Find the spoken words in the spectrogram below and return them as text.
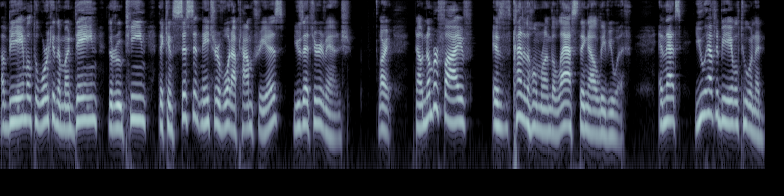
of being able to work in the mundane, the routine, the consistent nature of what optometry is. Use that to your advantage. All right. Now, number five is kind of the home run, the last thing I'll leave you with. And that's you have to be able to an,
